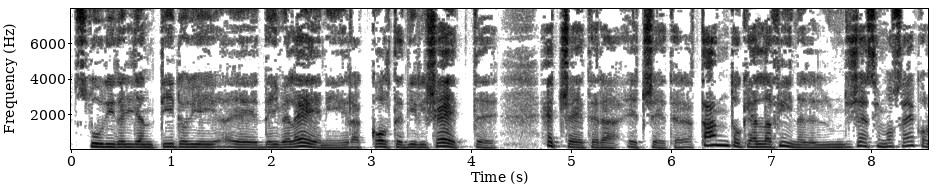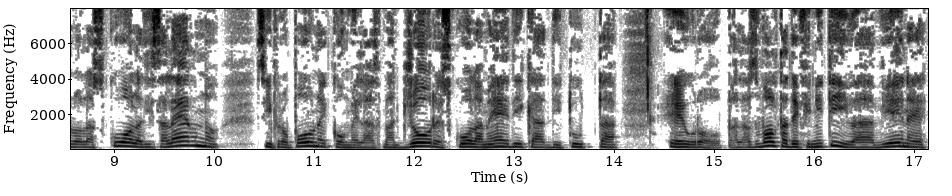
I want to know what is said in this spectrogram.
studi degli antidoti e dei veleni, raccolte di ricette, eccetera, eccetera. Tanto che alla fine dell'undicesimo secolo la scuola di Salerno si propone come la maggiore scuola medica di tutta Europa. La svolta definitiva avviene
